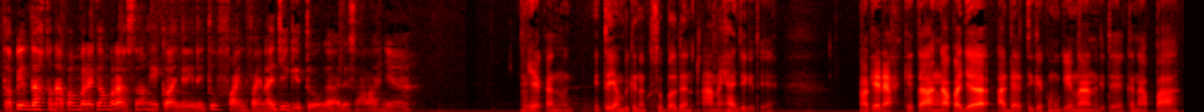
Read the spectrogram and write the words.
Tapi entah kenapa mereka merasa ngiklanin ini tuh fine-fine aja gitu, nggak ada salahnya. Iya kan, itu yang bikin aku sebel dan aneh aja gitu ya. Oke dah, kita anggap aja ada tiga kemungkinan gitu ya, kenapa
